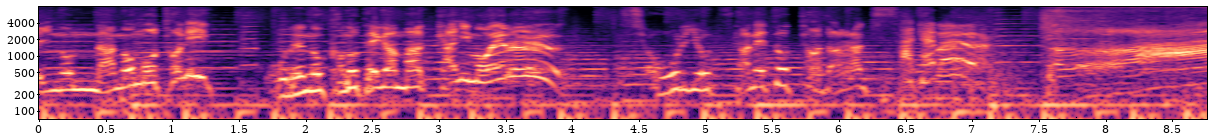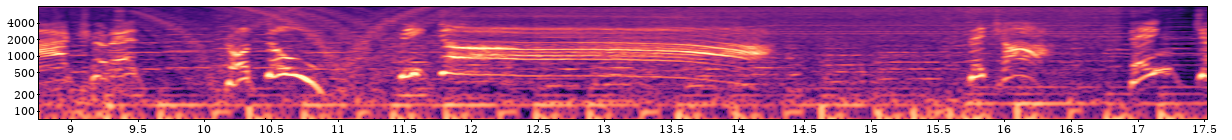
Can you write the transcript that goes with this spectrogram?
東方腐敗の名のもとに俺のこの手が真っ赤に燃える。勝利をつかめとただらき叫ぶ。バークレッゴッドビッガー!セカ電狂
